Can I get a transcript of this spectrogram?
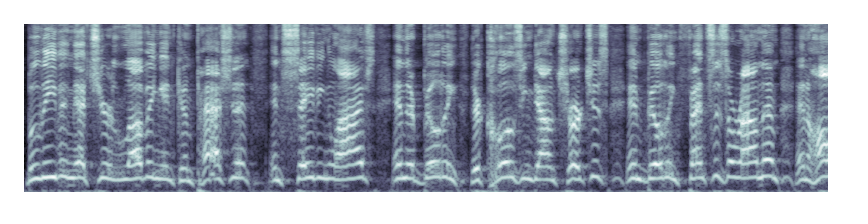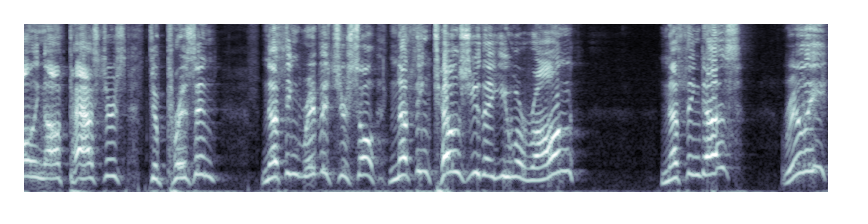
believing that you're loving and compassionate and saving lives, and they're building, they're closing down churches and building fences around them and hauling off pastors to prison. Nothing rivets your soul. Nothing tells you that you were wrong. Nothing does? Really?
